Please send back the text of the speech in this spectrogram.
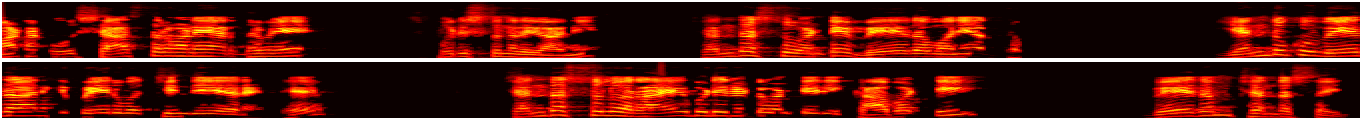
మాటకు శాస్త్రం అనే అర్థమే స్ఫురిస్తున్నది కానీ ఛందస్సు అంటే వేదం అని అర్థం. ఎందుకు వేదానికి పేరు వచ్చింది అని అంటే ఛందస్సులో రాయబడినటువంటిది కాబట్టి వేదం ఛందస్సు అయింది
